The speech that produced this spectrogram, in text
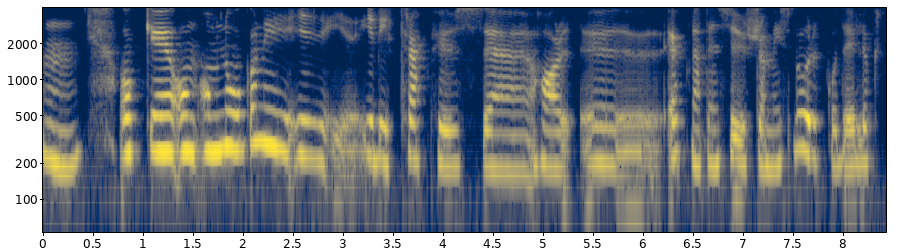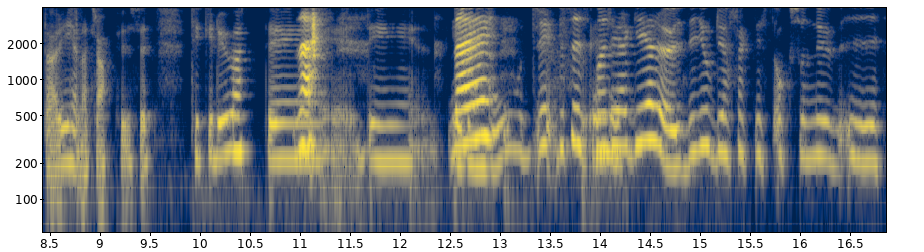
Mm. Och eh, om, om någon i, i, i ditt trapphus eh, har eh, öppnat en surströmmingsburk och det luktar i hela trapphuset, tycker du att det, Nej. det är Nej, god? Det, precis man reagerar ju. Det gjorde jag faktiskt också nu i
